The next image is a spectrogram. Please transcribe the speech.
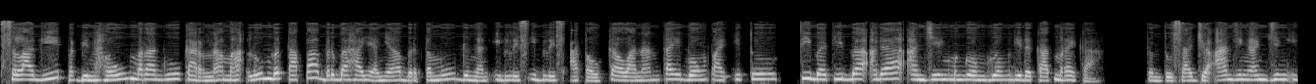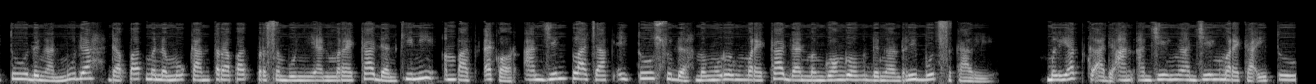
Selagi Pebin Hou meragu karena maklum betapa berbahayanya bertemu dengan iblis-iblis atau kawanan Tai Bong Pai itu, tiba-tiba ada anjing menggonggong di dekat mereka. Tentu saja anjing-anjing itu dengan mudah dapat menemukan terapat persembunyian mereka dan kini empat ekor anjing pelacak itu sudah mengurung mereka dan menggonggong dengan ribut sekali. Melihat keadaan anjing-anjing mereka itu,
